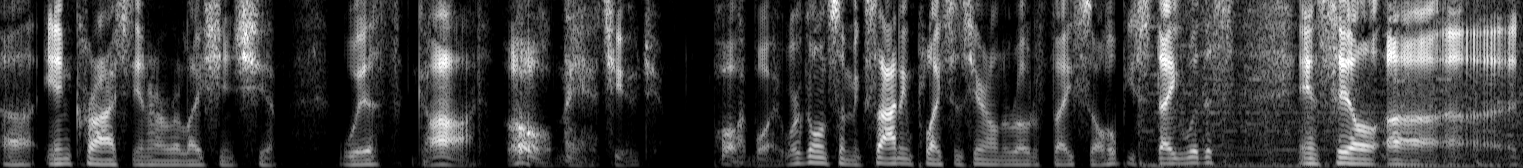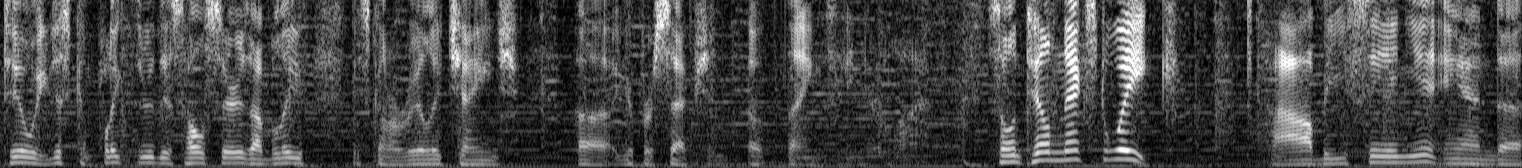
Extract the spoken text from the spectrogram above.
uh, in Christ in our relationship with God. Oh, man, it's huge. Boy, boy, we're going some exciting places here on the road of faith. So I hope you stay with us until uh, uh, until we just complete through this whole series. I believe it's going to really change uh, your perception of things in your life. So until next week, I'll be seeing you, and uh,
